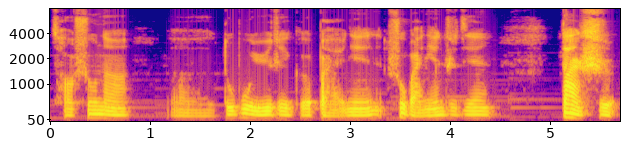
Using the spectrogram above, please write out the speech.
草书呢呃独步于这个百年、数百年之间，但是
